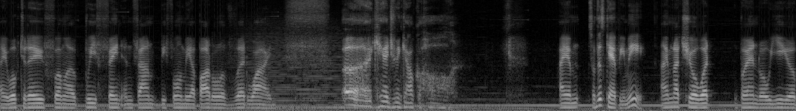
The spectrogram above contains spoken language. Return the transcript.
I awoke today from a brief faint and found before me a bottle of red wine. Ugh, I can't drink alcohol. I am... So this can't be me. I'm not sure what brand or year,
